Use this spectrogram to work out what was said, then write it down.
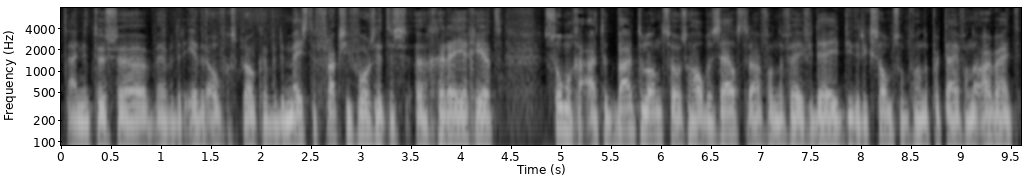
Nou, en intussen, uh, we hebben er eerder over gesproken... hebben de meeste fractievoorzitters uh, gereageerd. Sommigen uit het buitenland, zoals Halbe Zijlstra van de VVD... Diederik Samsom van de Partij van de Arbeid.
